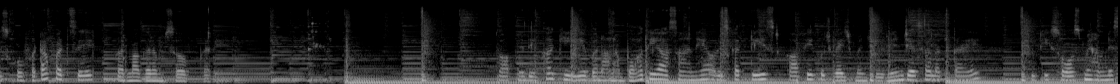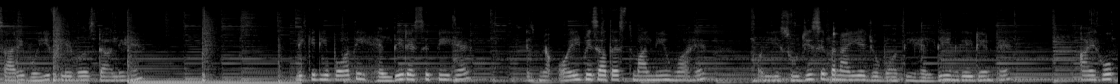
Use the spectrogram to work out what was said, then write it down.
इसको फटाफट से गर्मा गर्म सर्व करें। तो आपने देखा कि ये बनाना बहुत ही आसान है और इसका टेस्ट काफ़ी कुछ वेज मंचूरियन जैसा लगता है, क्योंकि सॉस में हमने सारे वही फ्लेवर्स डाले हैं। लेकिन ये बहुत ही हेल्दी रेसिपी है। इसमें ऑयल भी ज़्यादा इस्तेमाल नहीं हुआ है। और ये सूजी से बनाई है जो बहुत ही हेल्दी इंग्रेडिएंट है। आई होप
